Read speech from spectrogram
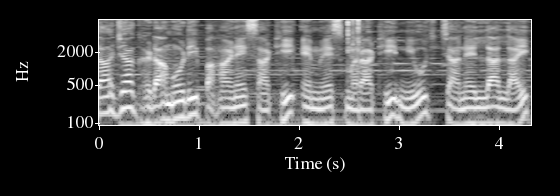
ताज्या घडामोडी पाहण्यासाठी एम एस मराठी न्यूज़ चॅनेलला लाईक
